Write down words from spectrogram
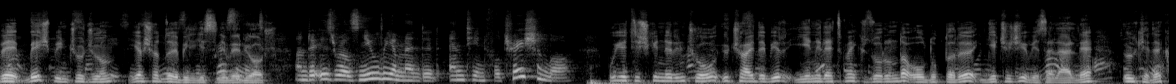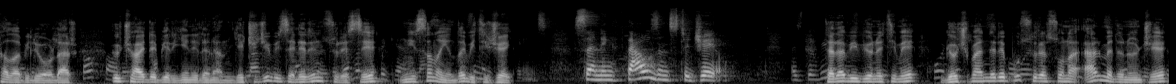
ve 5 bin çocuğun yaşadığı bilgisini veriyor. Bu yetişkinlerin çoğu 3 ayda bir yeniletmek zorunda oldukları geçici vizelerle ülkede kalabiliyorlar. 3 ayda bir yenilenen geçici vizelerin süresi Nisan ayında bitecek. Tel Aviv yönetimi göçmenleri bu süre sona ermeden önce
